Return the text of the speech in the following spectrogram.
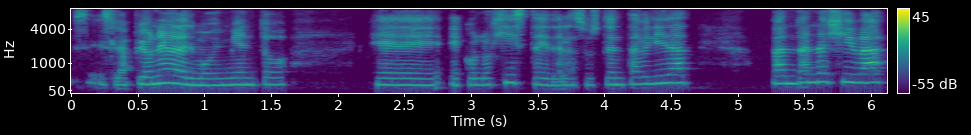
es la pionera del movimiento eh, ecologista y de la sustentabilidad. Vandana Shiva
